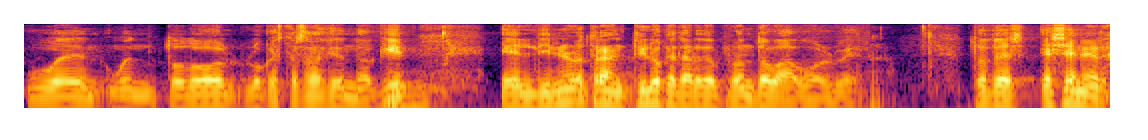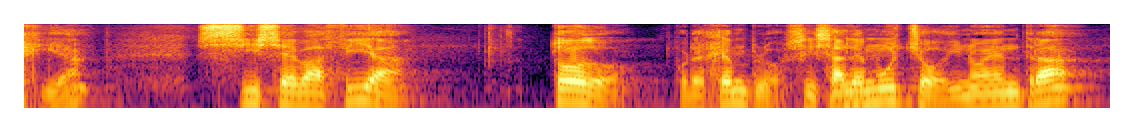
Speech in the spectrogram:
o en- o en todo lo que estás haciendo aquí, el dinero tranquilo que tarde o pronto va a volver. Entonces, es energía. Si se vacía todo, por ejemplo, si sale mucho y no entra,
